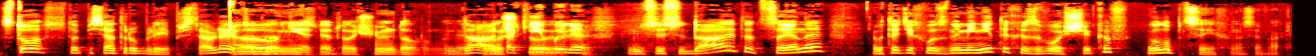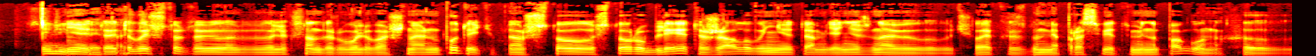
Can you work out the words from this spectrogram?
100-150 рублей, представляете? О, да? нет, это очень дорого. Да, это такие что, были... это? Да, это цены вот этих вот знаменитых извозчиков, голубцы их называли. Элитные Нет, это вы что-то, Александр Воля ваш, наверное, путаете, потому что 100, 100 рублей – это жалование, там, я не знаю, человека с двумя просветами на погонах. Э,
